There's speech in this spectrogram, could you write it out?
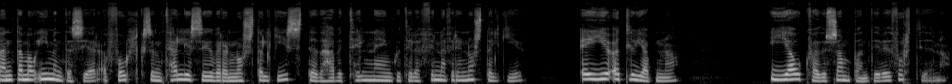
Enda má ímynda sér að fólk sem telji sig vera nostalgíst eða hafi tilneyingu til að finna fyrir nostalgíu eigi öllu jafna í jákvæðu sambandi við fortíðina.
